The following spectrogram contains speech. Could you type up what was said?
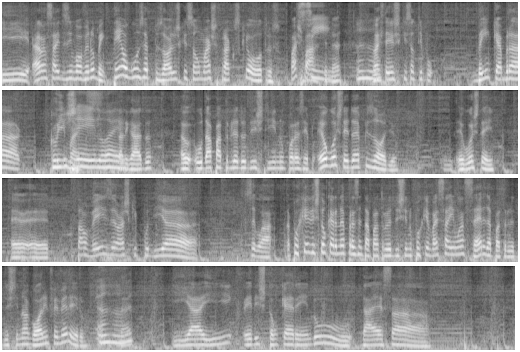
e ela sai desenvolvendo bem. Tem alguns episódios que são mais fracos que outros, faz parte, Sim. né? Aham. Mas tem os que são tipo bem quebra Gelo, é. tá ligado? O, o da Patrulha do Destino, por exemplo, eu gostei do episódio. Eu gostei. É, é, talvez eu acho que podia. Sei lá. É porque eles estão querendo apresentar a Patrulha do Destino porque vai sair uma série da Patrulha do Destino agora em fevereiro, Aham. né? E aí eles estão querendo dar essa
